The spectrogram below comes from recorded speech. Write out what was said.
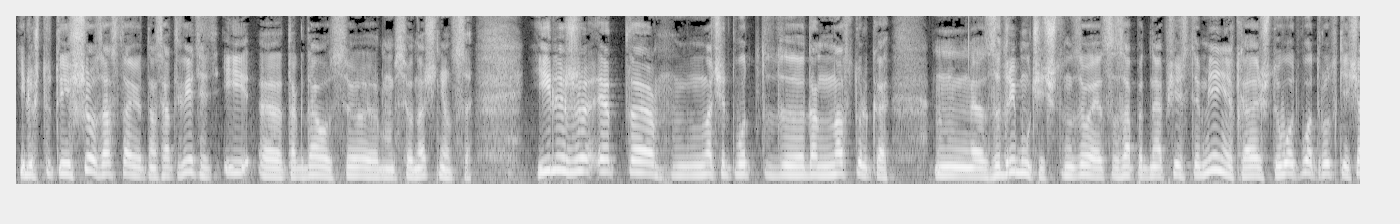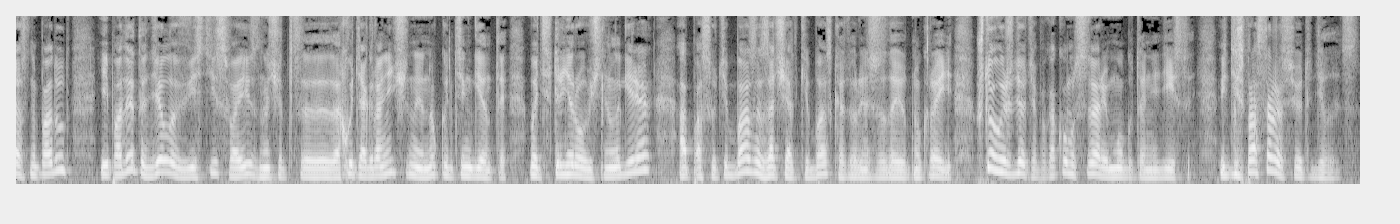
или что-то еще заставит нас ответить, и э, тогда вот все, все начнется. Или же это, значит, вот э, настолько задремучить, что называется, западное общественное мнение, сказать, что вот-вот русские сейчас нападут, и под это дело ввести свои, значит, э, хоть ограниченные, но контингенты в эти тренировочные лагеря, а по сути базы, зачатки баз, которые они создают на Украине. Что вы ждете, по какому сценарию могут они действовать? Ведь неспроста же все это делается.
